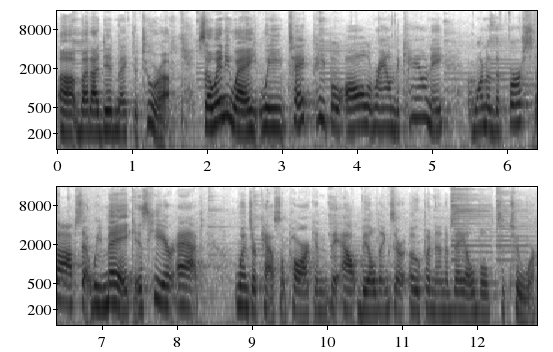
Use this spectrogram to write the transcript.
uh, but I did make the tour up. So anyway, we take people all around the county. One of the first stops that we make is here at Windsor Castle Park, and the outbuildings are open and available to tour.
